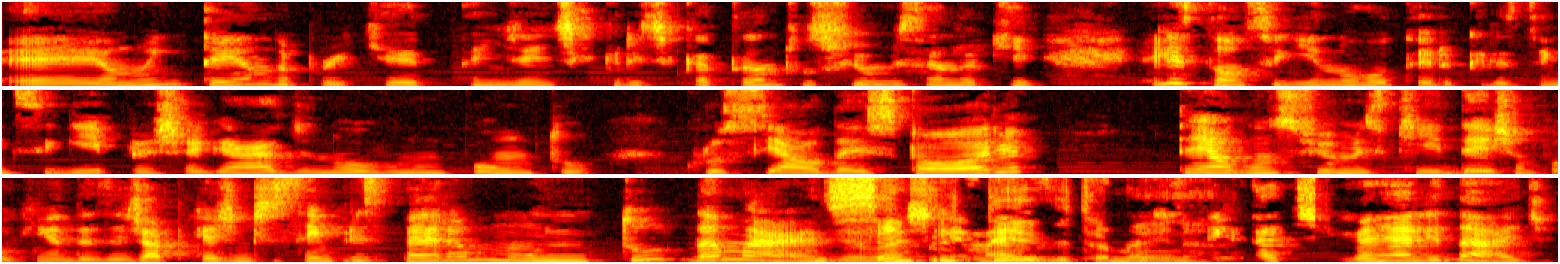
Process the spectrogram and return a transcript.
É, eu não entendo porque tem gente que critica tanto os filmes, sendo que eles estão seguindo o roteiro que eles têm que seguir para chegar de novo num ponto crucial da história. Tem alguns filmes que deixam um pouquinho a desejar, porque a gente sempre espera muito da Marvel. sempre teve também, né? Expectativa e realidade.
